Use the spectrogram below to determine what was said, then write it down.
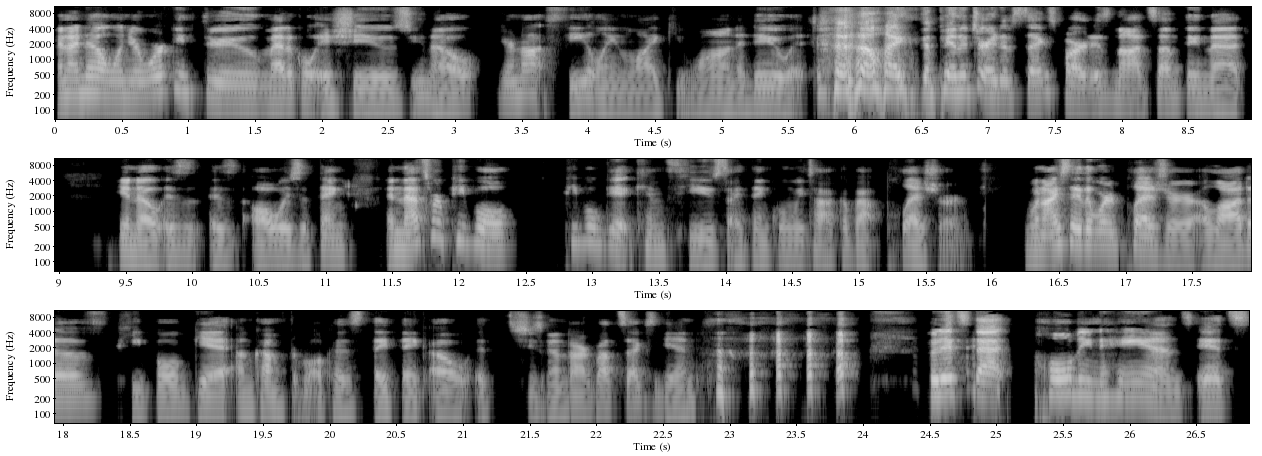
And I know when you're working through medical issues, you know, you're not feeling like you want to do it. like the penetrative sex part is not something that, you know, is is always a thing. And that's where people people get confused, I think, when we talk about pleasure. When I say the word pleasure, a lot of people get uncomfortable because they think, oh, she's going to talk about sex again. but it's that holding hands. It's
